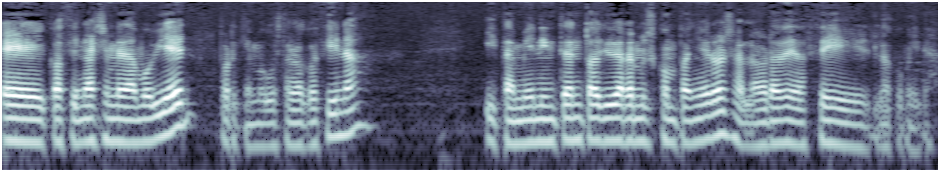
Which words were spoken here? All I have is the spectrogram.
eh, cocinar se me da muy bien porque me gusta la cocina y también intento ayudar a mis compañeros a la hora de hacer la comida.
